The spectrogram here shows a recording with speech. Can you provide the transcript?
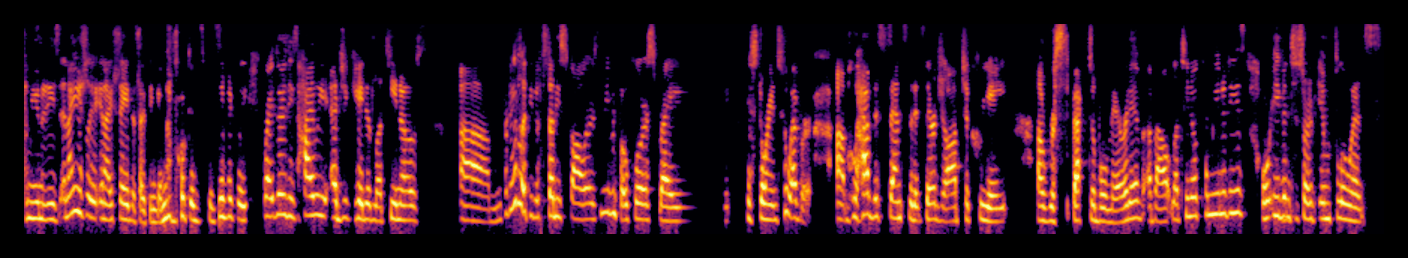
communities and i usually and i say this i think in the book and specifically right there are these highly educated latinos um, particularly latino studies scholars and even folklorists right historians whoever um, who have this sense that it's their job to create a respectable narrative about Latino communities, or even to sort of influence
